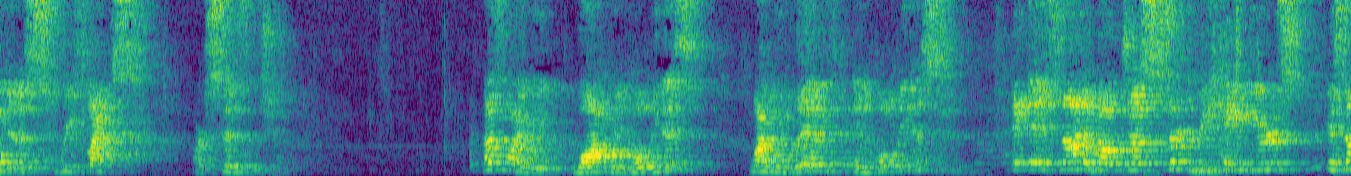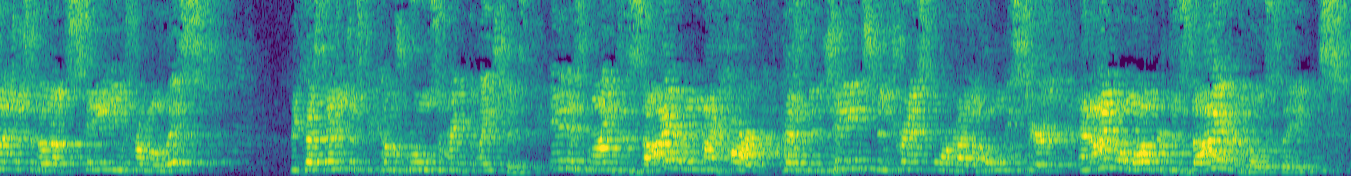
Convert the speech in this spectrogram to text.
Holiness reflects our citizenship. That's why we walk in holiness, why we live in holiness. It's not about just certain behaviors, it's not just about abstaining from a list. Because then it just becomes rules and regulations. It is my desire in my heart has been changed and transformed by the Holy Spirit, and I no longer desire those things.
